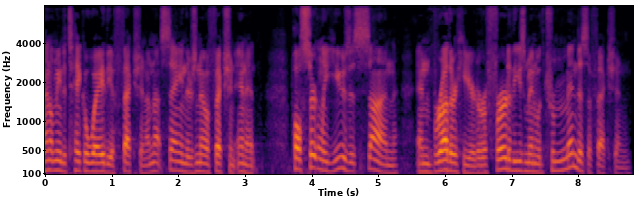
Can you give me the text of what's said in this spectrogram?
I don't mean to take away the affection. I'm not saying there's no affection in it. Paul certainly uses son and brother here to refer to these men with tremendous affection.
